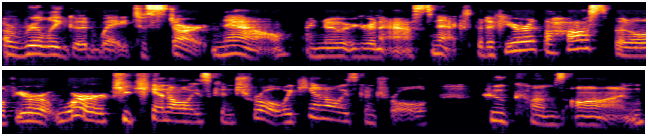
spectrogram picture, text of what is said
a really good way to start. Now, I know what you're going to ask next, but if you're at the hospital, if you're at work, you can't always control. We can't always control who comes on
